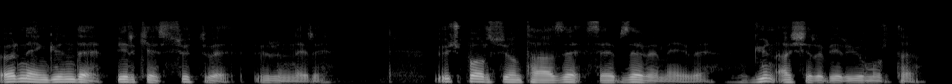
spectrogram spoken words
Örneğin günde bir kez süt ve ürünleri, 3 porsiyon taze sebze ve meyve, gün aşırı bir yumurta,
